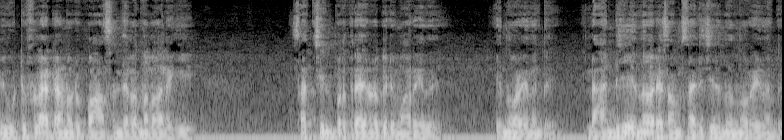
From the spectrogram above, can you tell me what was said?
ബ്യൂട്ടിഫുൾ ആയിട്ടാണ് ഒരു പാസഞ്ചർ എന്നുള്ള നിലയ്ക്ക് സച്ചിൻ പൃഥ്വിരാജിനോട് പെരുമാറിയത് എന്ന് പറയുന്നുണ്ട്. ലാൻഡ് ചെയ്യുന്നവരെ സംസാരിച്ചിരുന്നു എന്ന് പറയുന്നുണ്ട്.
